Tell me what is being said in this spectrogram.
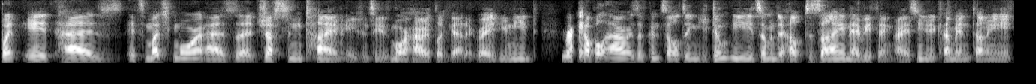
But it has it's much more as a just in time agency is more how I'd look at it. Right? You need Right. a couple hours of consulting. You don't need someone to help design everything. I just need you to come in and tell me,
